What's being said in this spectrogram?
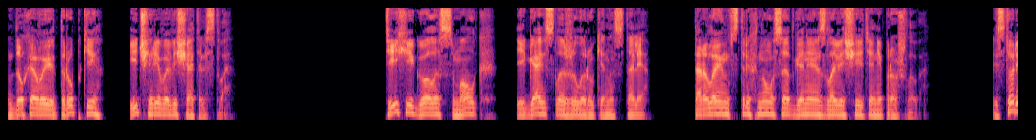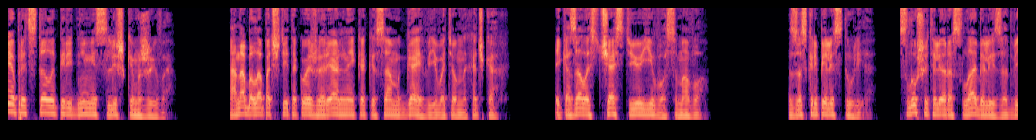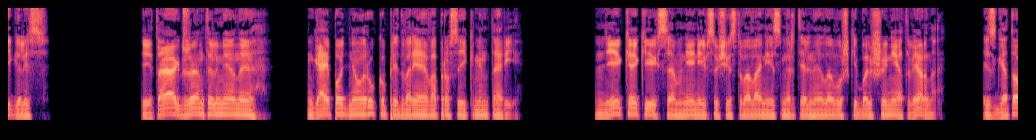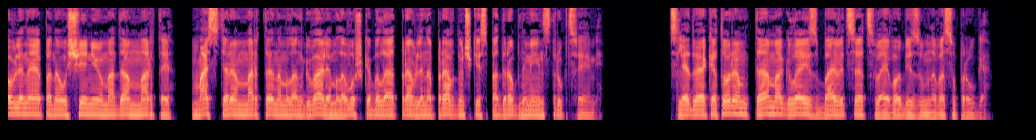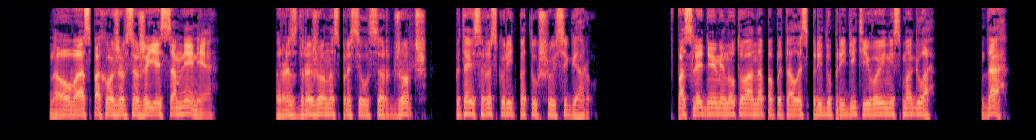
духовые трубки и чревовещательство. Тихий голос смолк, и Гай сложил руки на столе. Тарлейн встряхнулся, отгоняя зловещие тени прошлого. История предстала перед ними слишком живо. Она была почти такой же реальной, как и сам Гай в его темных очках, и казалась частью его самого. Заскрипели стулья. Слушатели расслабились, задвигались. «Итак, джентльмены...» Гай поднял руку, предваряя вопросы и комментарии. «Никаких сомнений в существовании смертельной ловушки больше нет, верно? Изготовленная по наущению мадам Марты Мастером Мартеном Лангвалем ловушка была отправлена правнучке с подробными инструкциями, следуя которым та могла избавиться от своего безумного супруга. «Но у вас, похоже, все же есть сомнения», — раздраженно спросил сэр Джордж, пытаясь раскурить потухшую сигару. В последнюю минуту она попыталась предупредить его и не смогла. «Да,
